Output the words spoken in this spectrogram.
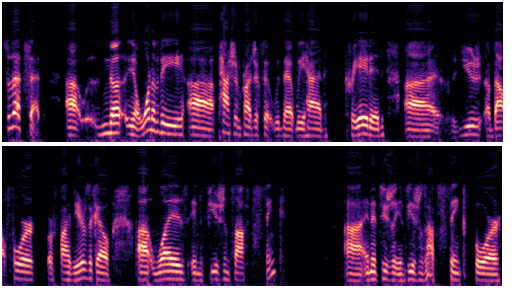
So that said, uh, no, you know, one of the uh, passion projects that, that we had created uh, about four or five years ago uh, was Infusionsoft Sync. Uh, and it's usually Infusionsoft Sync for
